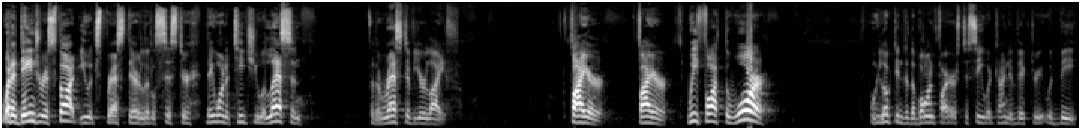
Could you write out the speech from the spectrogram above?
What a dangerous thought you expressed there, little sister. They want to teach you a lesson for the rest of your life. Fire, fire. We fought the war. And we looked into the bonfires to see what kind of victory it would be.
